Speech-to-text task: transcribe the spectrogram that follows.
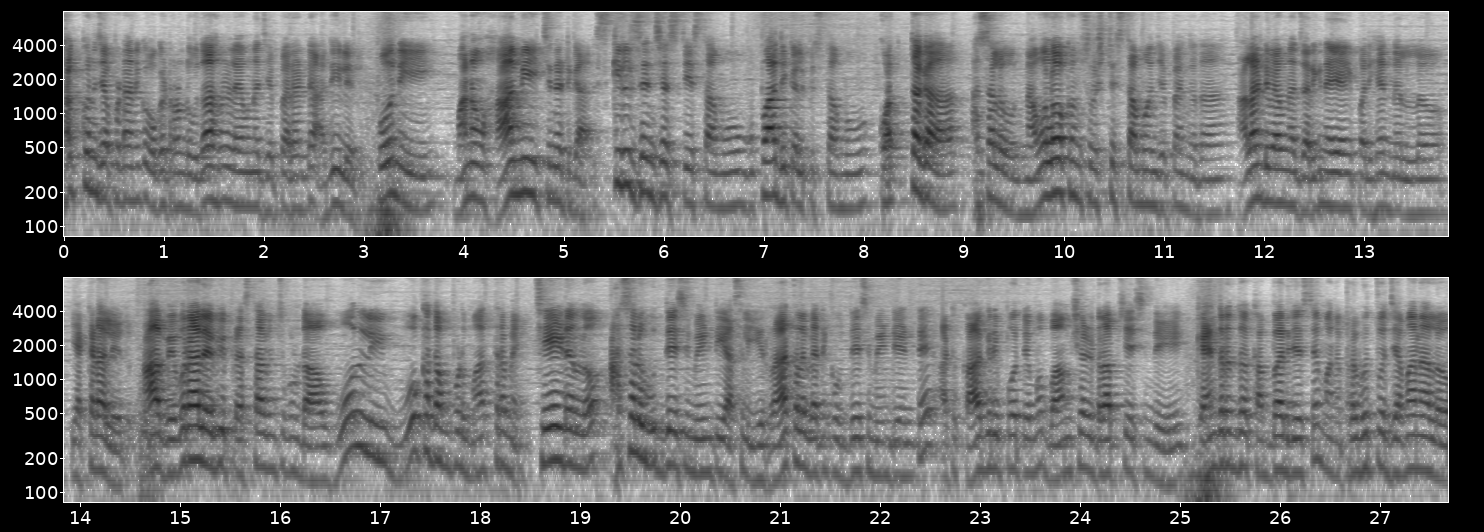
టక్కుని చెప్పడానికి ఒకటి రెండు ఉదాహరణలు ఏమైనా చెప్పారంటే అది లేదు. పోనీ మనం హామీ ఇచ్చినట్టుగా స్కిల్ సెన్సెస్ తీస్తాము ఉపాధి కల్పిస్తాము కొత్తగా అసలు నవలోకం సృష్టిస్తాము అని చెప్పాం కదా. అలాంటివి ఏమైనా జరిగినాయా ఈ పదిహేను నెలల్లో? ఎక్కడా లేదు. ఆ వివరాలు ఏవి ప్రస్తావించకుండా ఓన్లీ ఊకదంపుడు మాత్రమే చేయడంలో అసలు ఉద్దేశం ఏంటి అసలు ఈ రాతల వెనక ఉద్దేశం ఏంటి అంటే అటు కాగ్ రిపోర్ట్ ఏమో బాంబ్షెల్ డ్రాప్ చేసింది కేంద్రంతో కంపేర్ చేస్తే మన ప్రభుత్వ జమానాలో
